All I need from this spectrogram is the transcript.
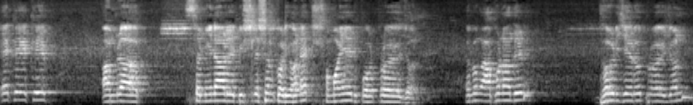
একে একে আমরা সেমিনারে বিশ্লেষণ করি, অনেক সময়ের পর প্রয়োজন। এবং আপনাদের ধৈর্যেরও প্রয়োজন।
